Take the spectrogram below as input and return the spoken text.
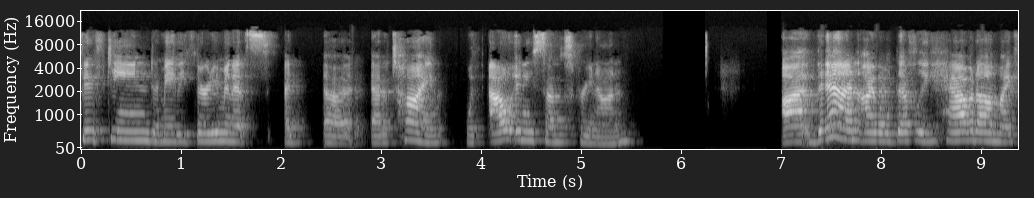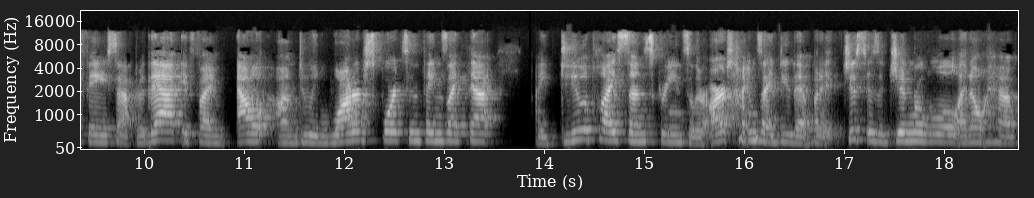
15 to maybe 30 minutes a, uh, at a time without any sunscreen on. Uh, then I will definitely have it on my face after that. If I'm out on doing water sports and things like that, I do apply sunscreen. So there are times I do that, but it just as a general rule, I don't have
